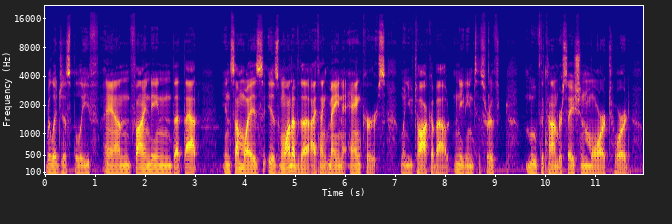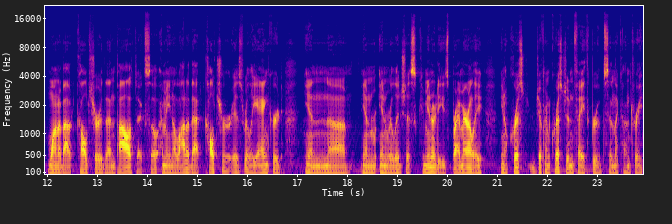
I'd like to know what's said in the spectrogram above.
religious belief and finding that that in some ways is one of the I think main anchors when you talk about needing to sort of move the conversation more toward one about culture than politics. So I mean a lot of that culture is really anchored in uh, in in religious communities, primarily, you know, Christ, different Christian faith groups in the country.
